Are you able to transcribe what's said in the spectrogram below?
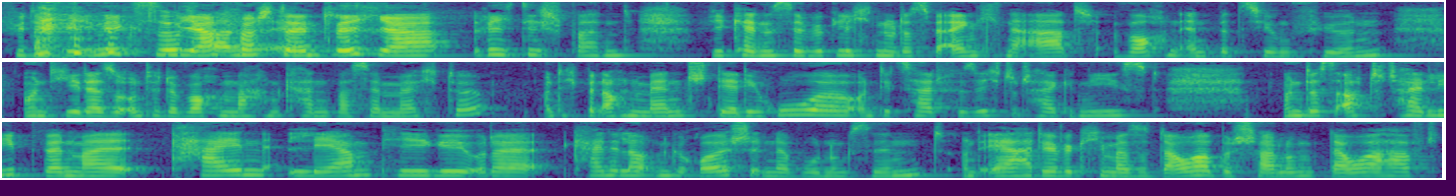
für die wenigsten, so ja, verständlich, ey. ja, richtig spannend. Wir kennen es ja wirklich nur, dass wir eigentlich eine Art Wochenendbeziehung führen und jeder so unter der Woche machen kann, was er möchte. Und ich bin auch ein Mensch, der die Ruhe und die Zeit für sich total genießt und das auch total liebt, wenn mal kein Lärmpegel oder keine lauten Geräusche in der Wohnung sind. Und er hat ja wirklich immer so Dauerbeschallung, dauerhaft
